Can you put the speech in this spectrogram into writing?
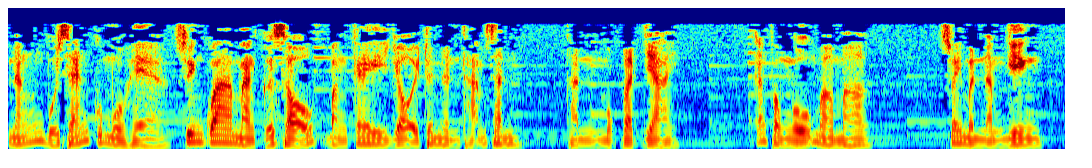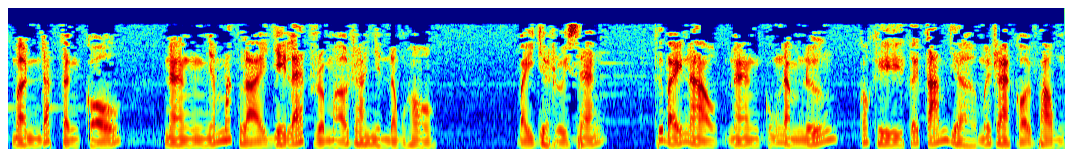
nắng buổi sáng của mùa hè xuyên qua màn cửa sổ bằng cây dội trên hình thảm xanh thành một vệt dài. Căn phòng ngủ mờ mờ, xoay mình nằm nghiêng, mình đắp tận cổ, nàng nhắm mắt lại giây lát rồi mở ra nhìn đồng hồ. Bảy giờ rưỡi sáng, thứ bảy nào nàng cũng nằm nướng, có khi tới tám giờ mới ra khỏi phòng.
